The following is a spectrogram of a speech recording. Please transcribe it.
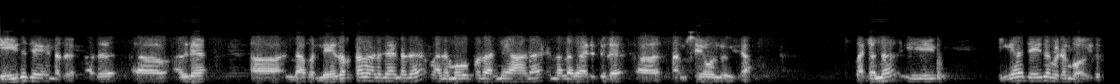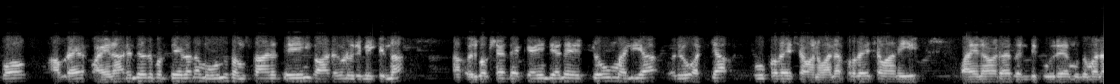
ലീഡ് ചെയ്യേണ്ടത്. അത് അതിന് എന്താ പറയുക നേതൃത്വം നൽകേണ്ടത് വനംവകുപ്പ് തന്നെയാണ് എന്നുള്ള കാര്യത്തിൽ സംശയമൊന്നുമില്ല. മറ്റൊന്ന് ഈ ഇങ്ങനെ ചെയ്ത് വിടുമ്പോൾ ഇതിപ്പോ അവിടെ വയനാടിന്റെ ഒരു പ്രത്യേകത മൂന്ന് സംസ്ഥാനത്തെയും കാടുകൾ ഒരുമിക്കുന്ന ഒരുപക്ഷെ തെക്കേ ഇന്ത്യയിലെ ഏറ്റവും വലിയ ഒരു ഒറ്റ ഭൂപ്രദേശമാണ് വനപ്രദേശമാണ് ഈ വയനാട് ബന്ദിപ്പൂര് മുതുമല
